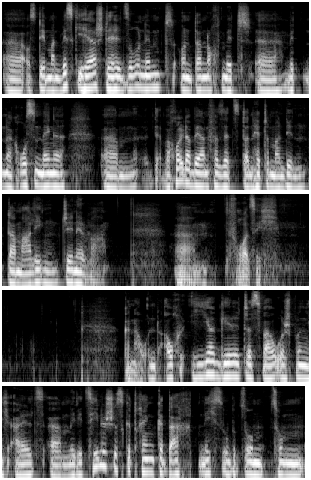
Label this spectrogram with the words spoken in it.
äh, aus dem man Whisky herstellt, so nimmt und dann noch mit, äh, mit einer großen Menge ähm, der Wacholderbeeren versetzt, dann hätte man den damaligen Geneva ähm, vor sich. Genau, und auch hier gilt, es war ursprünglich als äh, medizinisches Getränk gedacht, nicht so zum, zum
